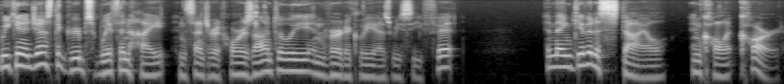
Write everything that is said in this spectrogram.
We can adjust the group's width and height and center it horizontally and vertically as we see fit, and then give it a style and call it card.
